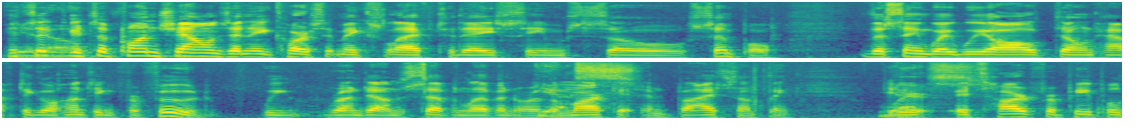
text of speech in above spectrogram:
It's You a know. it's a fun challenge, and of course, it makes life today seem so simple. The same way we all don't have to go hunting for food. We run down to 7-Eleven or the market and buy something. Yes. It's hard for people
